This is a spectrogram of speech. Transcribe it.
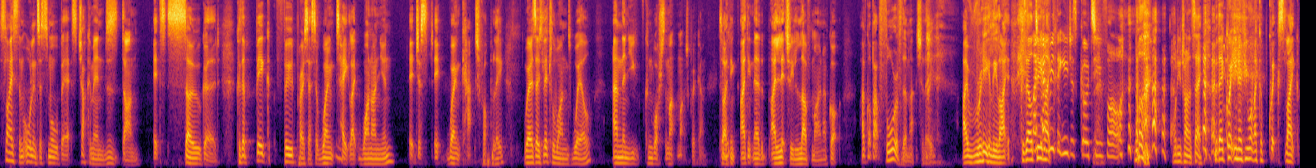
Slice them all into small bits, chuck them in, bzz, done. It's so good because a big food processor won't mm. take like one onion. It just it won't catch properly, whereas those little ones will, and then you can wash them up much quicker. So I mm. think I think they're the, I literally love mine. I've got I've got about four of them actually. I really like because they'll like do like everything, you just go too far. well, what are you trying to say? But they're great. You know, if you want like a quick, like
